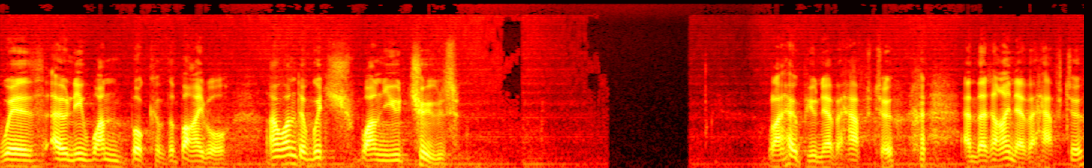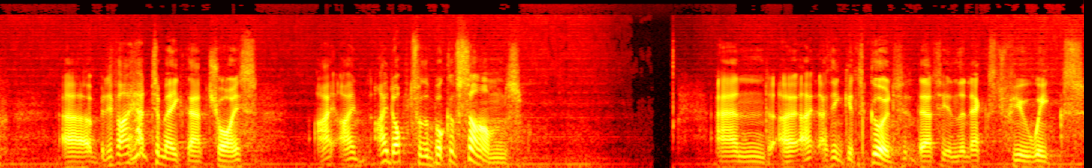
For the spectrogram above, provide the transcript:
with only one book of the Bible, I wonder which one you'd choose. Well, I hope you never have to, and that I never have to. Uh, but if I had to make that choice, I, would opt for the book of Psalms. And I, I, think it's good that in the next few weeks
